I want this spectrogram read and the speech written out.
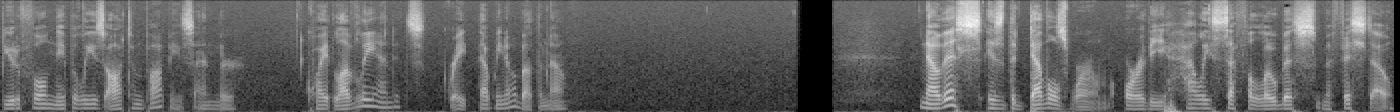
beautiful Nepalese autumn poppies, and they're quite lovely, and it's great that we know about them now. Now this is the devil's worm, or the Halicephalobus mephisto.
